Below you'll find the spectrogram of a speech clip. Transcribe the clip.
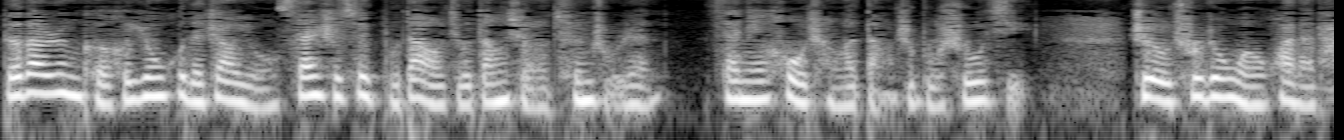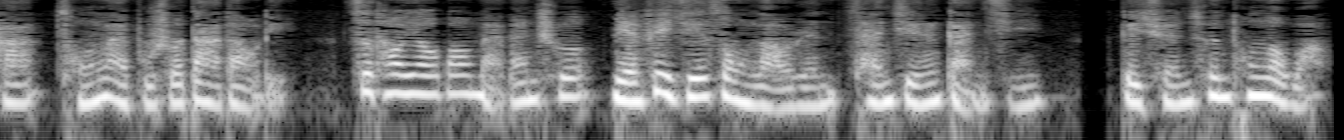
得到认可和拥护的赵勇，三十岁不到就当选了村主任，三年后成了党支部书记。只有初中文化的他，从来不说大道理。自掏腰包买班车，免费接送老人、残疾人赶集，给全村通了网。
